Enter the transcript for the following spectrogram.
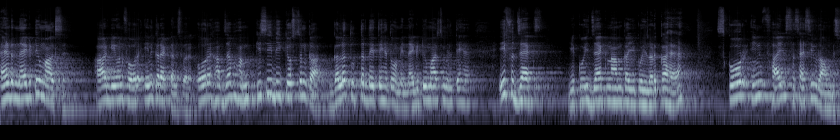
And negative marks are given for incorrect answer और हम जब हम किसी भी क्वेश्चन का गलत उत्तर देते हैं तो हमें नेगेटिव मार्क्स मिलते हैं। इफ़ जैक्स ये कोई जैक नाम का ये कोई लड़का है score in five successive rounds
